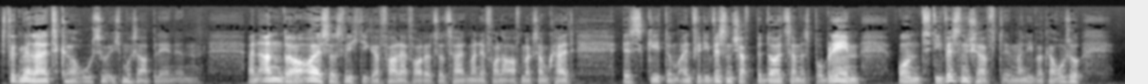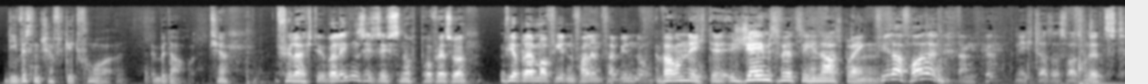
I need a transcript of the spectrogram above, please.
Es tut mir leid, Caruso, ich muss ablehnen. Ein anderer, äußerst wichtiger Fall erfordert zurzeit meine volle Aufmerksamkeit. Es geht um ein für die Wissenschaft bedeutsames Problem. Und die Wissenschaft, mein lieber Caruso, die Wissenschaft geht vor. Bedauere. Tja, vielleicht überlegen Sie sich's noch, Professor. Wir bleiben auf jeden Fall in Verbindung. Warum nicht? Äh, James wird Sie hinausbringen. Viel Erfolg! Danke. Nicht, dass es was nützt.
